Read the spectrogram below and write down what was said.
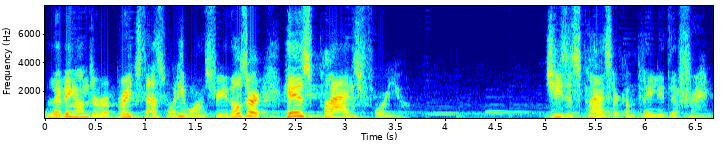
living under a bridge. That's what He wants for you. Those are His plans for you. Jesus' plans are completely different.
